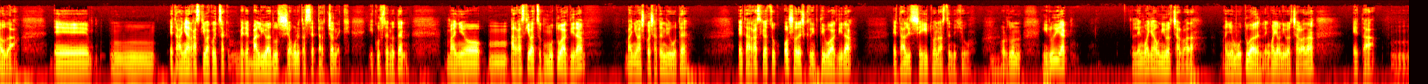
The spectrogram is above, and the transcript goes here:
Hau da, e, eta gaina argazki bakoitzak bere balioa duz segun eta ze pertsonek ikusten duten. Baino mm, argazki batzuk mutuak dira, baino asko esaten digute, eta argazki batzuk oso deskriptiboak dira eta aldiz segituan azten ditugu. Mm. Orduan, irudiak lenguaia unibertsal bada, baina mutua den lenguaia unibertsal bada eta mm,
